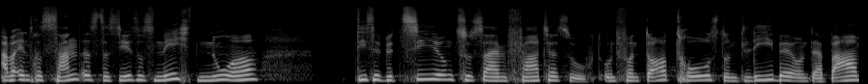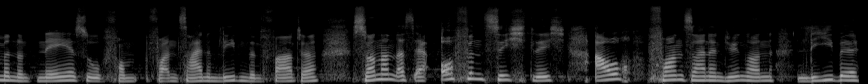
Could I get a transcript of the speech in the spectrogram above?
Aber interessant ist, dass Jesus nicht nur diese Beziehung zu seinem Vater sucht und von dort Trost und Liebe und Erbarmen und Nähe sucht vom, von seinem liebenden Vater, sondern dass er offensichtlich auch von seinen Jüngern Liebe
